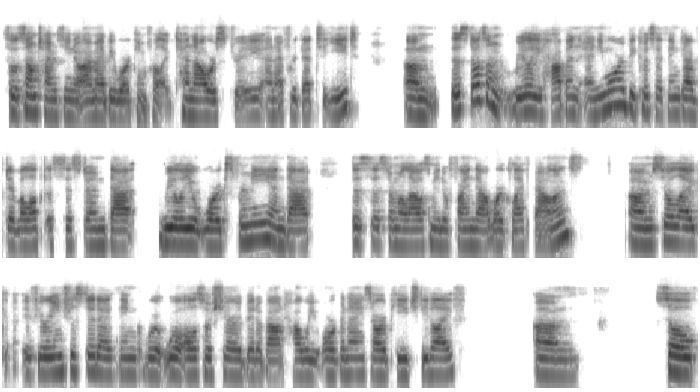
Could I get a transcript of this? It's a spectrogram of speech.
So sometimes you know i might be working for like 10 hours straight and i forget to eat. Um, this doesn't really happen anymore because i think i've developed a system that really works for me and that the system allows me to find that work life balance. Um, so like if you're interested, I think we'll, we'll, also share a bit about how we organize our PhD life. Um, so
